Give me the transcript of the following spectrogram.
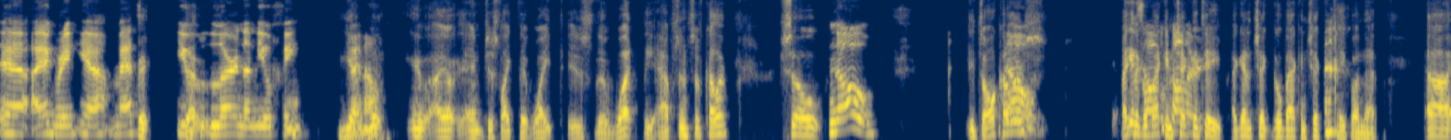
uh, I agree. Yeah, Matt, But you that- learn a new thing. Yeah, know. well, you know, I and just like that, white is the what? The absence of color. So No, it's all colors. I got to go back and check the tape. I got to check, go back and check the tape on that. Uh,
